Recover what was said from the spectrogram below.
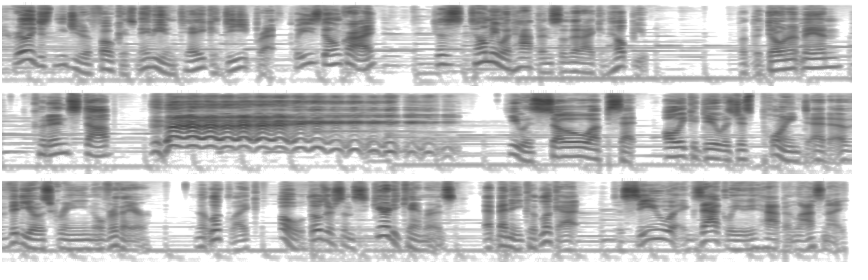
I really just need you to focus. Maybe even take a deep breath. Please don't cry. Just tell me what happened so that I can help you. But the donut man couldn't stop. he was so upset. All he could do was just point at a video screen over there. And it looked like, oh, those are some security cameras that Benny could look at to see what exactly happened last night.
